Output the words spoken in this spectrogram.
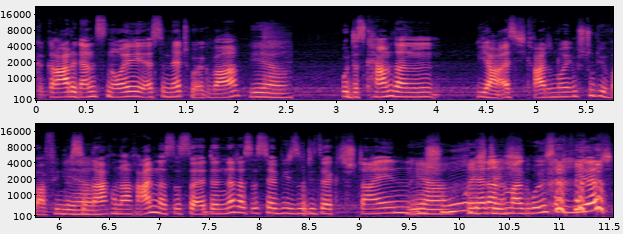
gerade ganz neu erst im Network war. Ja. Und das kam dann ja, als ich gerade neu im Studio war, fing ja. das so nach und nach an. Das ist, äh, ne, das ist ja wie so dieser Stein im ja, Schuh, richtig. der dann immer größer wird.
